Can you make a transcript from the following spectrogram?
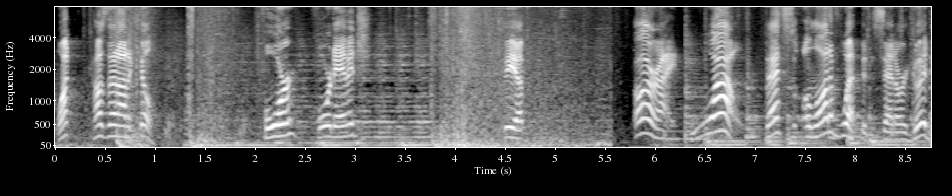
What? How's that not a kill? Four? Four damage? See ya. Alright. Wow. That's a lot of weapons that are good.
